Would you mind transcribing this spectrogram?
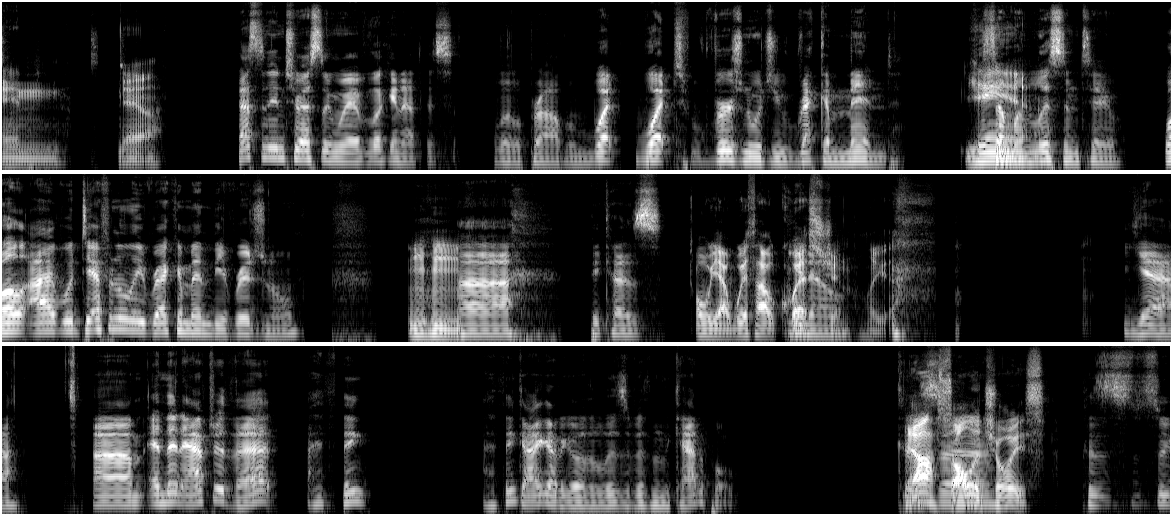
and yeah. That's an interesting way of looking at this little problem. What what version would you recommend Yeah. someone listen to? Well, I would definitely recommend the original. hmm Uh because oh yeah, without question. Like yeah. Um and then after that, I think I think I got to go with Elizabeth and the Catapult. yeah, solid uh, choice. Cuz it's a,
